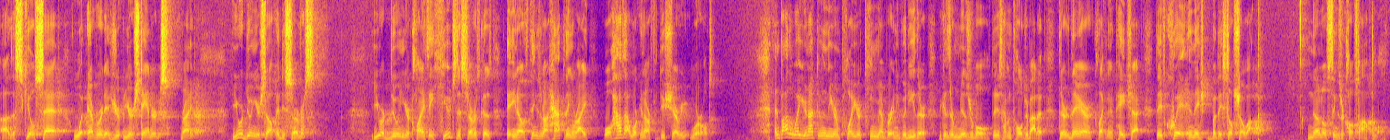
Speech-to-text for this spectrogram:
uh, the skill set, whatever it is, your, your standards, right? You are doing yourself a disservice. You are doing your clients a huge disservice because you know if things are not happening right. Well, how's that work in our fiduciary world? And by the way, you're not doing your employer or team member any good either because they're miserable. They just haven't told you about it. They're there collecting a paycheck. They've quit and they but they still show up. None of those things are close to optimal.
